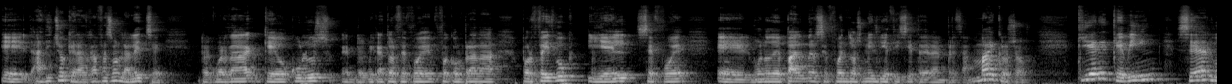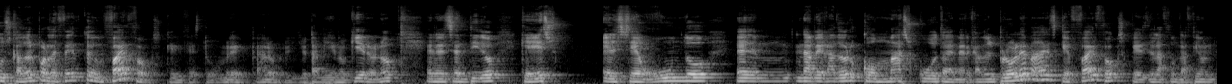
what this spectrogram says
eh, ha dicho que las gafas son la leche Recuerda que Oculus en 2014 fue, fue comprada por Facebook y él se fue, el bono de Palmer se fue en 2017 de la empresa. Microsoft quiere que Bing sea el buscador por defecto en Firefox. Que dices tú, hombre, claro, yo también lo quiero, ¿no? En el sentido que es el segundo em, navegador con más cuota de mercado. El problema es que Firefox, que es de la fundación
